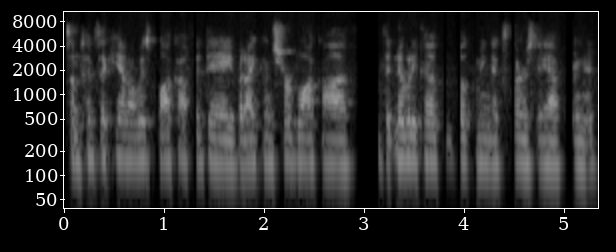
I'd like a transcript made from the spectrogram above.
Sometimes I can't always block off a day, but I can sure block off that nobody can book me next Thursday afternoon.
